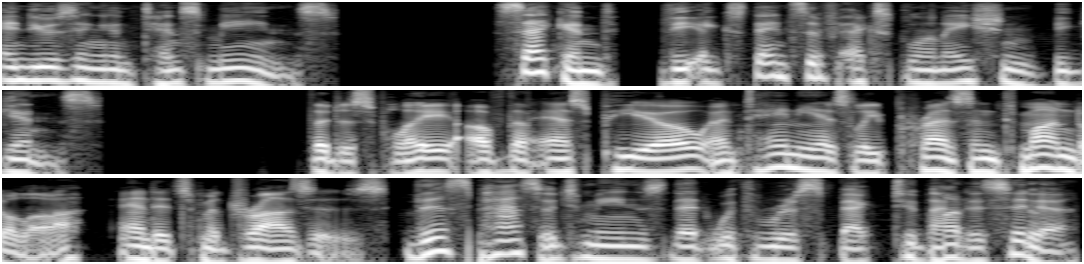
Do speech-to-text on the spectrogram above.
and using intense means. Second, the extensive explanation begins the display of the spontaneously present mandala and its madrasas. This passage means that with respect to Bodhisattva,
